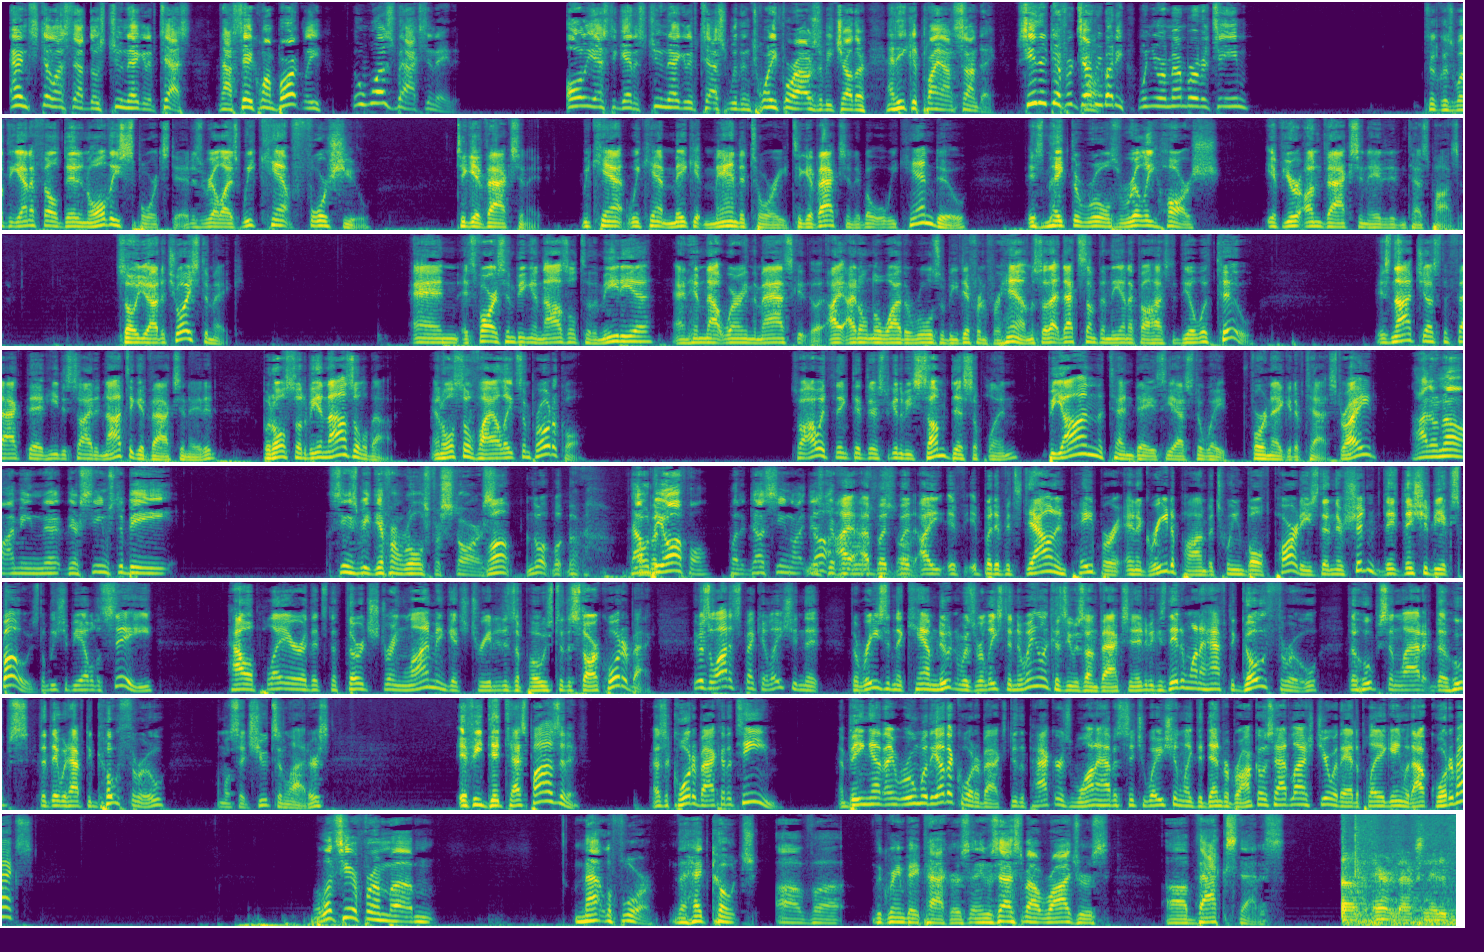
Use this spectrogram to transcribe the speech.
and still has to have those two negative tests. Now Saquon Barkley, who was vaccinated, all he has to get is two negative tests within 24 hours of each other, and he could play on Sunday. See the difference, everybody, when you're a member of a team? Because what the NFL did and all these sports did is realize we can't force you to get vaccinated. We can't we can't make it mandatory to get vaccinated. But what we can do is make the rules really harsh if you're unvaccinated and test positive. So you had a choice to make. And as far as him being a nozzle to the media and him not wearing the mask, I, I don't know why the rules would be different for him. So that, that's something the NFL has to deal with too is not just the fact that he decided not to get vaccinated, but also to be a nozzle about it and also violate some protocol. So I would think that there's going to be some discipline beyond the 10 days he has to wait for a negative test, right? I don't know. I mean, there, there seems to be seems to be different rules for stars. Well, no, but- that would but- be awful, but it does seem like there's No, different I, rules I, for but stars. but I if if- but if it's down in paper and agreed upon between both parties, then there shouldn't they, they should be exposed. We should be able to see how a player that's the third string lineman gets treated as opposed to the star quarterback. There was a lot of speculation that the reason that Cam Newton was released in New England because he was unvaccinated because they didn't want to have to go through the hoops and ladder, the hoops that they would have to go through. Almost said chutes and ladders. If he did test positive as a quarterback of the team and being in that room with the other quarterbacks, do the Packers want to have a situation like the Denver Broncos had last year where they had to play a game without quarterbacks? Well, let's hear from um, Matt LaFleur, the head coach of uh, the Green Bay Packers, and he was asked about Rodgers' uh, vac status. Uh, Aaron vaccinated.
